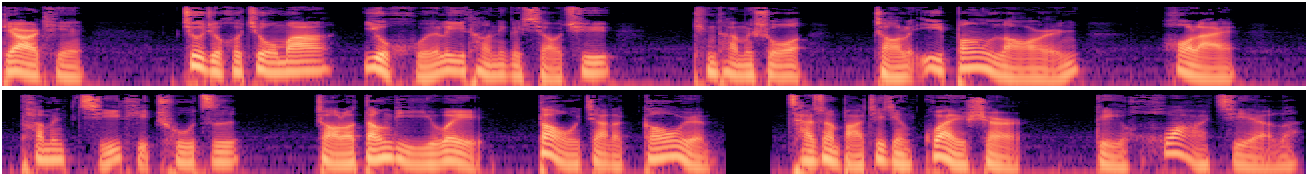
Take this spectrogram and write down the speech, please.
第二天，舅舅和舅妈又回了一趟那个小区，听他们说找了一帮老人，后来他们集体出资。找了当地一位道家的高人，才算把这件怪事儿给化解了。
